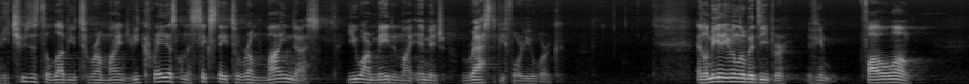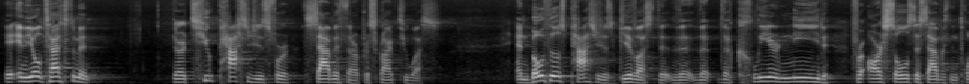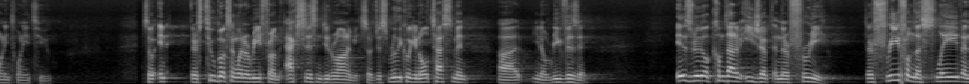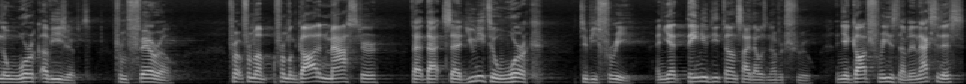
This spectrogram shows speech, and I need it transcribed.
And He chooses to love you to remind you. He created us on the sixth day to remind us you are made in my image. Rest before you work. And let me get even a little bit deeper, if you can follow along. In the Old Testament, there are two passages for Sabbath that are prescribed to us. And both those passages give us the, the, the, the, clear need for our souls to Sabbath in 2022. So in, there's two books I'm going to read from, Exodus and Deuteronomy. So just really quick, an Old Testament, uh, you know, revisit. Israel comes out of Egypt and they're free. They're free from the slave and the work of Egypt, from Pharaoh, from, from, a, from a God and master that, that said, you need to work to be free. And yet they knew deep down inside that was never true and yet God frees them. And in Exodus,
